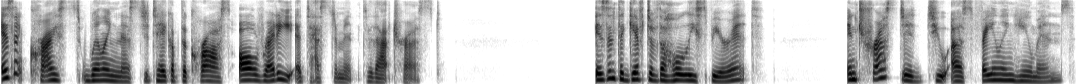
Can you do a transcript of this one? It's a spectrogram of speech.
Isn't Christ's willingness to take up the cross already a testament to that trust? Isn't the gift of the Holy Spirit, entrusted to us failing humans,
